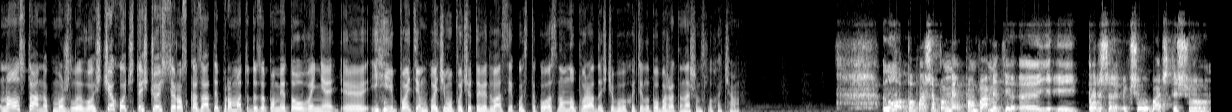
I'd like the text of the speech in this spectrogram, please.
Наостанок, можливо, ще хочете щось розказати про методи запам'ятовування, е, і потім хочемо почути від вас якусь таку основну пораду, що би ви хотіли побажати нашим слухачам. Ну, по-перше, по пам'яті, е, перше, якщо ви бачите, що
